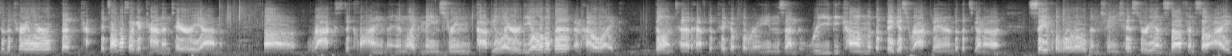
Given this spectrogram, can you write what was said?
to the trailer that it's almost like a commentary on uh, rock's decline in like mainstream popularity a little bit, and how like Bill and Ted have to pick up the reins and re-become the biggest rock band that's gonna save the world and change history and stuff. And so I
